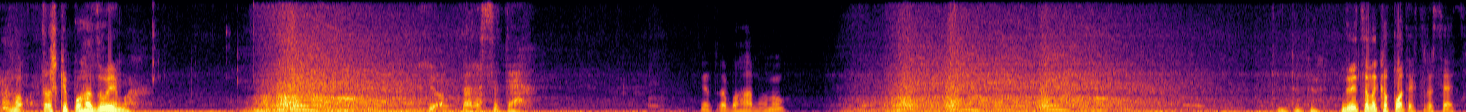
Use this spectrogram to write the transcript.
Ну, трошки погазуємо. Йо, пересете. Не треба гарно, ну. Дивіться на капот, як трясеться.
